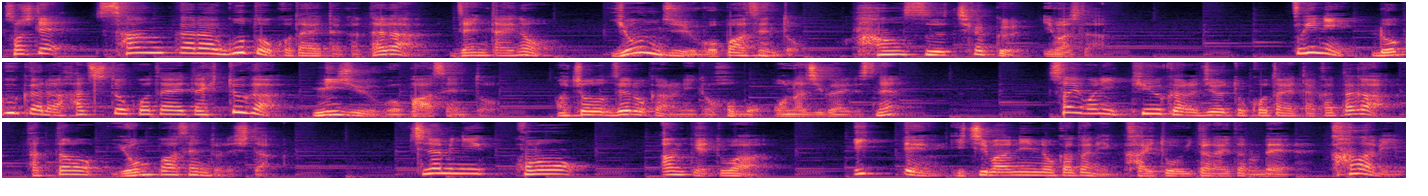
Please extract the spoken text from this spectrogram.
そして3から5と答えた方が全体の45%、半数近くいました。次に6から8と答えた人が25%、ちょうど0から2とほぼ同じぐらいですね。最後に9から10と答えた方がたったの4%でした。ちなみにこのアンケートは1.1万人の方に回答をいただいたので、かなり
